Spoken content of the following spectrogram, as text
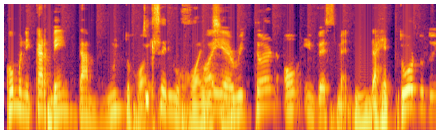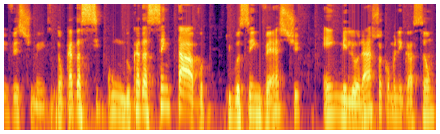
Comunicar bem dá muito ROI. o que, que seria o ROI? ROI é Return on Investment, Hum. dá retorno do investimento. Então, cada segundo, cada centavo que você investe em melhorar sua comunicação,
